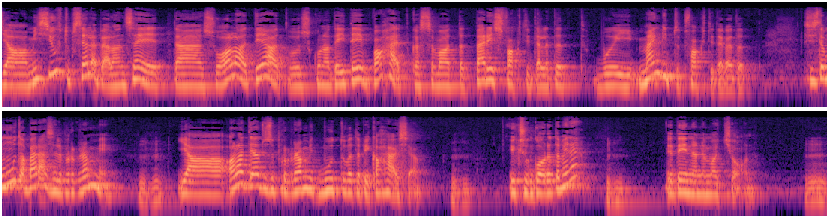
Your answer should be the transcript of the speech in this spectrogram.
ja mis juhtub selle peale, on see, et äh, su alateadvus, kuna ta ei tee vahet, kas sa vaatad päris faktidele tõtt või mängitud faktidega tõtt siis ta muudab ära selle programmi mm. -hmm. ja alateadvuse programmid muutuvad läbi kahe asja mm. -hmm. üks on kordamine mm -hmm. ja teine on emotsioon mm. -hmm.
